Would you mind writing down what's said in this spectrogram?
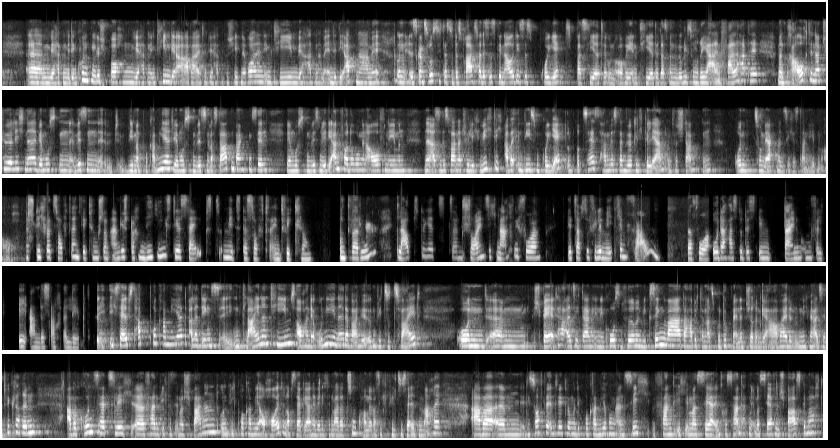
Ähm, wir hatten mit den Kunden gesprochen, wir hatten im Team gearbeitet, wir hatten verschiedene Rollen im Team, wir hatten am Ende die Abnahme. Und es ist ganz lustig, dass du das fragst, weil es ist genau dieses projektbasierte und orientierte, dass man wirklich so einen realen Fall hatte. Man brauchte natürlich, ne, wir mussten wissen, wie man programmiert, wir mussten wissen, was Datenbanken sind, wir mussten wissen, wie die Anforderungen aufnehmen. Ne, also das war natürlich wichtig, aber in diesem Projekt und Prozess haben wir es dann wirklich gelernt und verstanden. Und so merkt man sich es dann eben auch. Stichwort Softwareentwicklung schon angesprochen. Wie ging es dir selbst mit der Softwareentwicklung? Und warum glaubst du jetzt, ähm, scheuen sich nach wie vor jetzt auch so viele Mädchen Frauen davor? Oder hast du das in deinem Umfeld eh anders auch erlebt? Ich selbst habe programmiert, allerdings in kleinen Teams, auch an der Uni, ne, da waren wir irgendwie zu zweit. Und ähm, später, als ich dann in den großen Firmen wie Xing war, da habe ich dann als Produktmanagerin gearbeitet und nicht mehr als Entwicklerin. Aber grundsätzlich äh, fand ich das immer spannend und ich programmiere auch heute noch sehr gerne, wenn ich denn mal dazukomme, was ich viel zu selten mache. Aber ähm, die Softwareentwicklung und die Programmierung an sich fand ich immer sehr interessant, hat mir immer sehr viel Spaß gemacht.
